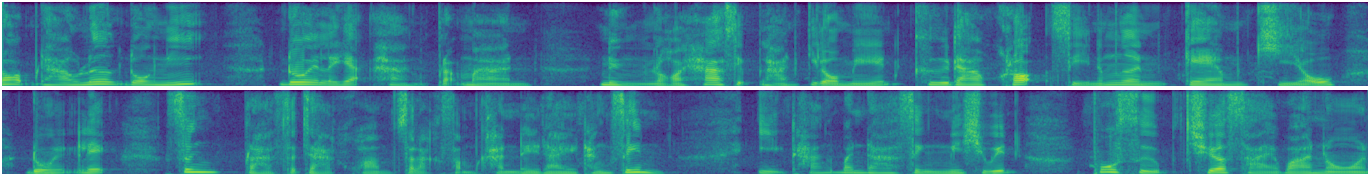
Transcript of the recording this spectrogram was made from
รอบๆ ดาวฤกษ์ดวงนี้ ด้วยระยะห่างประมาณ 150 ล้านกิโลเมตร คือดาวเคราะห์สีน้ำเงินแกมเขียวดวงเล็กๆ ซึ่งปราศจากความสลักสำคัญใดๆ ทั้งสิ้น อีกทั้งบรรดาสิ่งมีชีวิต ผู้สืบเชื้อสายวานอน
